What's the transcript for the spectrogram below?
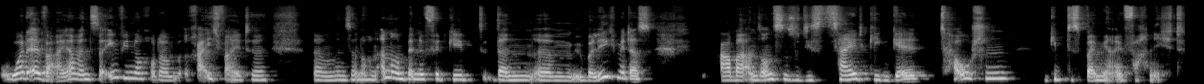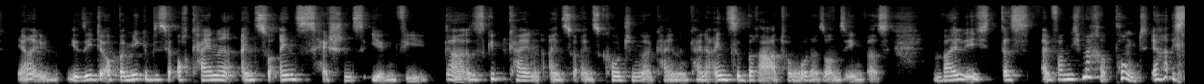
whatever, ja, wenn es da irgendwie noch oder Reichweite, ähm, wenn es da noch einen anderen Benefit gibt, dann ähm, überlege ich mir das. Aber ansonsten so dieses Zeit gegen Geld tauschen gibt es bei mir einfach nicht. Ja, ihr seht ja auch, bei mir gibt es ja auch keine 1 zu 1 Sessions irgendwie. Ja, also es gibt kein 1 zu 1 Coaching oder keine, keine Einzelberatung oder sonst irgendwas, weil ich das einfach nicht mache. Punkt. Ja, ich,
